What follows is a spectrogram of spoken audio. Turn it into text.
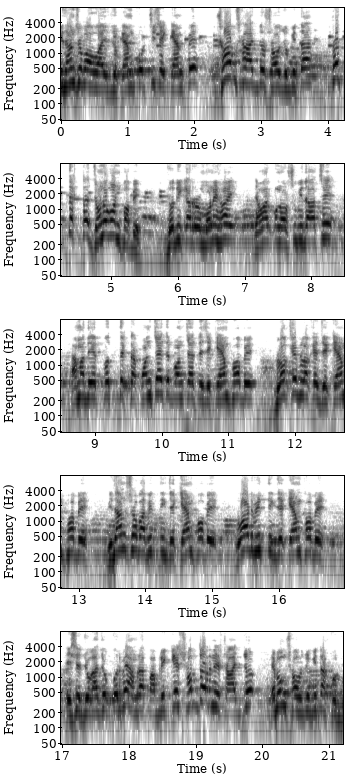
বিধানসভা ওয়াইজ যে ক্যাম্প করছি। সেই ক্যাম্পে সব সাহায্য, সহযোগিতা প্রত্যেকটা জনগণ পাবে। যদি কারোর মনে হয় যে আমার কোনো অসুবিধা আছে আমাদের প্রত্যেকটা পঞ্চায়েতে পঞ্চায়েতে যে ক্যাম্প হবে, ব্লকে ব্লকে যে ক্যাম্প হবে, বিধানসভা ভিত্তিক যে ক্যাম্প হবে, ওয়ার্ড ভিত্তিক যে ক্যাম্প হবে, এসে যোগাযোগ করবে, আমরা পাবলিককে সব ধরনের সাহায্য এবং সহযোগিতা করব।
